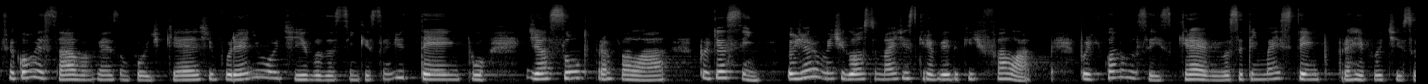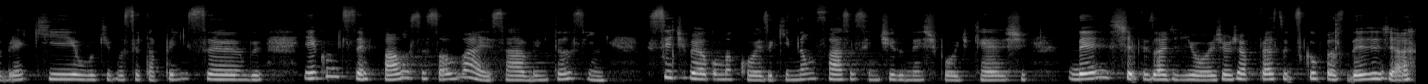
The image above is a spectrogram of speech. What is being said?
se eu começava mesmo um podcast por N motivos, assim, questão de tempo, de assunto para falar, porque assim, eu geralmente gosto mais de escrever do que de falar, porque quando você escreve, você tem mais tempo para refletir sobre aquilo que você tá pensando, e aí quando você fala, você só vai, sabe? Então, assim, se tiver alguma coisa que não faça sentido neste podcast, neste episódio de hoje. Eu já peço desculpas desde já.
